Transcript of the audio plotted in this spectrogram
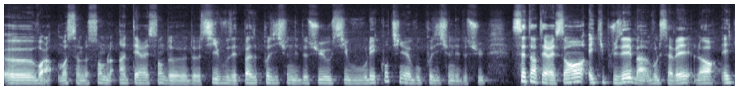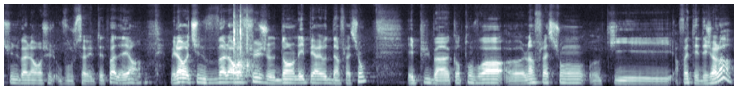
euh, voilà, moi ça me semble intéressant de, si vous n'êtes pas positionné dessus ou si vous voulez continuer à vous positionner dessus, c'est intéressant. Et qui plus est, ben, vous le savez, l'or est une valeur refuge, vous le savez peut-être pas d'ailleurs, hein, mais l'or est une valeur refuge dans les périodes d'inflation. Et puis, ben, quand on voit euh, l'inflation qui, en fait, est déjà là,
